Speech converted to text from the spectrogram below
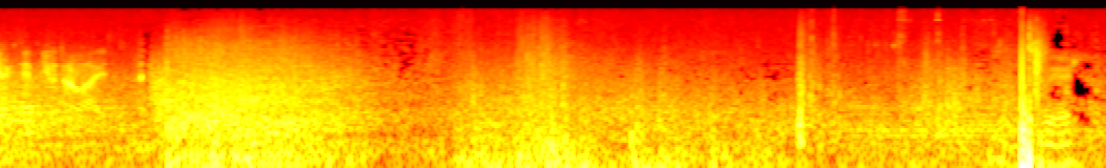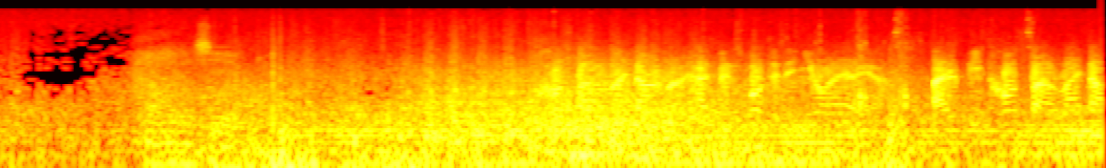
Objective neutralized. That's weird. I didn't see it. Hostile light armor has been spotted in your area. I repeat, hostile light armor.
